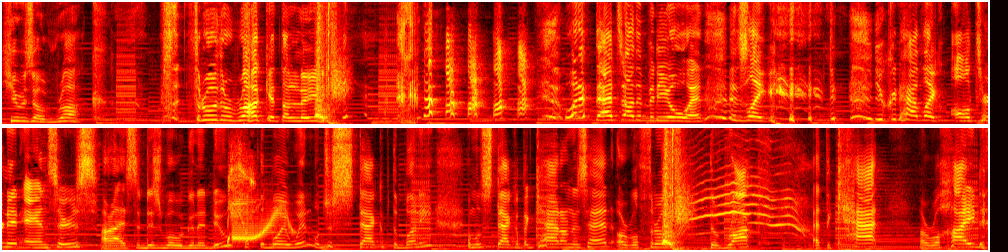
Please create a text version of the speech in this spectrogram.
Here's a rock. Throw the rock at the lady. what if that's how the video went? It's like you can have like alternate answers. All right, so this is what we're gonna do. Help the boy win. We'll just stack up the bunny and we'll stack up a cat on his head or we'll throw the rock at the cat or we'll hide.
